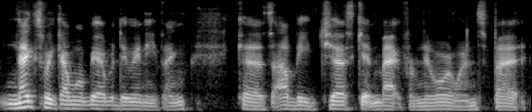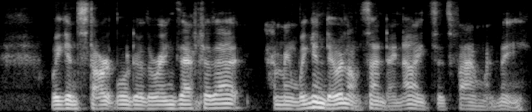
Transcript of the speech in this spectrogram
next week I won't be able to do anything because I'll be just getting back from New Orleans. But we can start Lord of the Rings after that. I mean, we can do it on Sunday nights. It's fine with me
